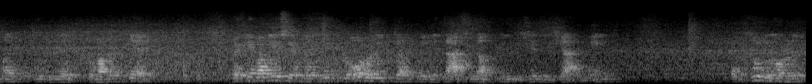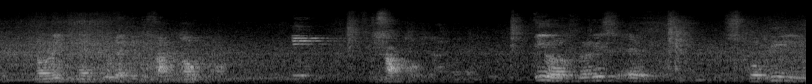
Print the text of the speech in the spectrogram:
mai più letto, ma perché? Perché Pavese per esempio o lo leggi a quell'età fino a più di 16 anni, oppure non, le- non leggi mai più perché ti fa paura. Ti fa paura. Io lo lessi e scoprì in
